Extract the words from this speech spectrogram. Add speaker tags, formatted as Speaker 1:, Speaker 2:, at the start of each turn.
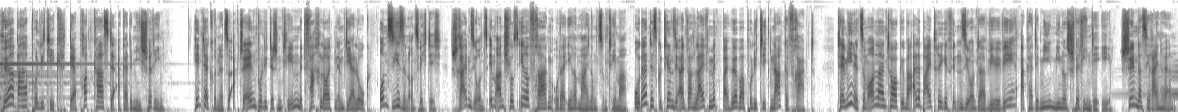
Speaker 1: Hörbar Politik, der Podcast der Akademie Schwerin. Hintergründe zu aktuellen politischen Themen mit Fachleuten im Dialog. Und Sie sind uns wichtig. Schreiben Sie uns im Anschluss Ihre Fragen oder Ihre Meinung zum Thema. Oder diskutieren Sie einfach live mit bei Hörbar Politik nachgefragt. Termine zum Online-Talk über alle Beiträge finden Sie unter www.akademie-schwerin.de. Schön, dass Sie reinhören.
